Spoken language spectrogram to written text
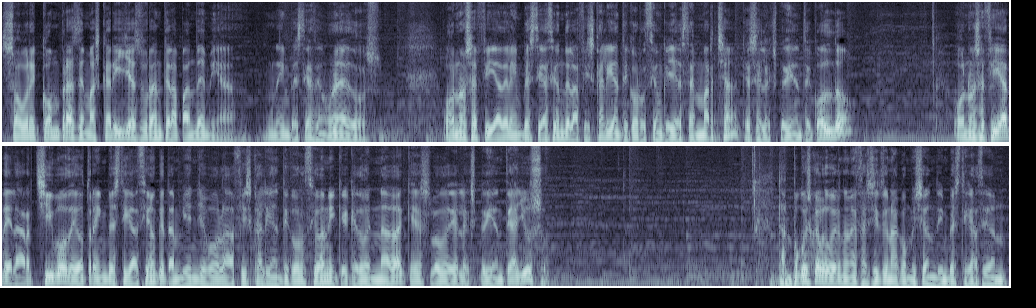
sobre compras de mascarillas durante la pandemia. Una investigación, una de dos. O no se fía de la investigación de la Fiscalía Anticorrupción que ya está en marcha, que es el expediente Coldo, o no se fía del archivo de otra investigación que también llevó la Fiscalía Anticorrupción y que quedó en nada, que es lo del expediente Ayuso. Tampoco es que el gobierno necesite una comisión de investigación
